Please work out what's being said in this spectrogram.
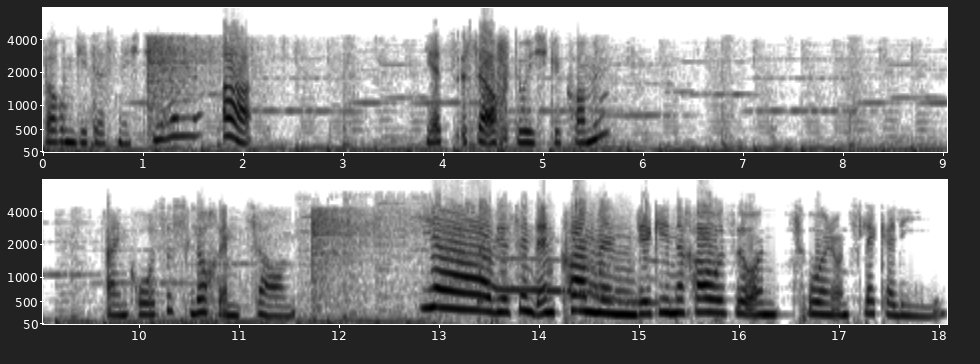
warum geht das nicht hier hin? Ah, jetzt ist er auch durchgekommen. Ein großes Loch im Zaun. Ja, wir sind entkommen. Wir gehen nach Hause und holen uns Leckerli.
